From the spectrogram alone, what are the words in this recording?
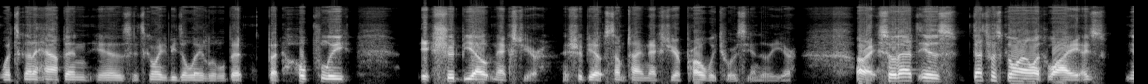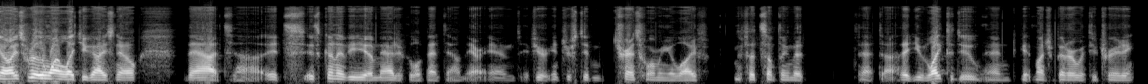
what's going to happen is it's going to be delayed a little bit, but hopefully it should be out next year. It should be out sometime next year, probably towards the end of the year. All right, so that is that's what's going on with why. I just you know I just really want to let you guys know that uh, it's it's going to be a magical event down there, and if you're interested in transforming your life, if that's something that that uh, that you'd like to do and get much better with your trading,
